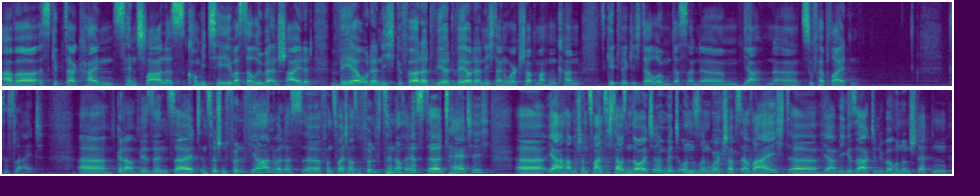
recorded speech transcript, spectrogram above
aber es gibt da kein zentrales Komitee, was darüber entscheidet, wer oder nicht gefördert wird, wer oder nicht einen Workshop machen kann. Es geht wirklich darum, das ähm, ja, äh, zu verbreiten. Nächste Slide. Äh, genau, wir sind seit inzwischen fünf Jahren, weil das äh, von 2015 noch ist, äh, tätig. Äh, ja, haben schon 20.000 Leute mit unseren Workshops erreicht. Äh, ja, wie gesagt, in über 100 Städten.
